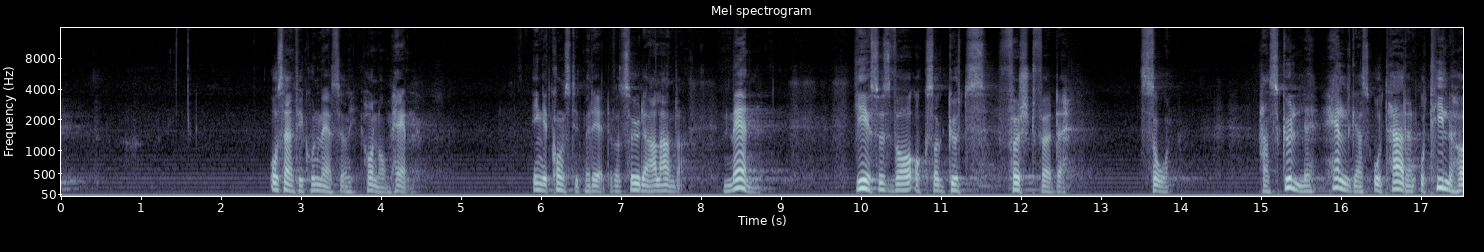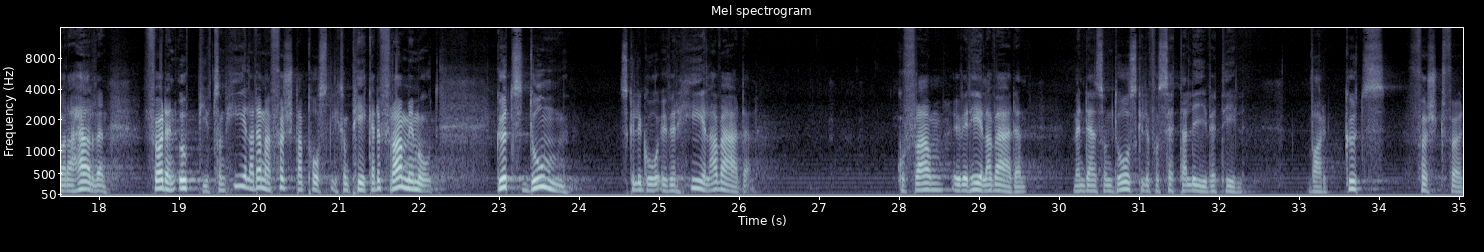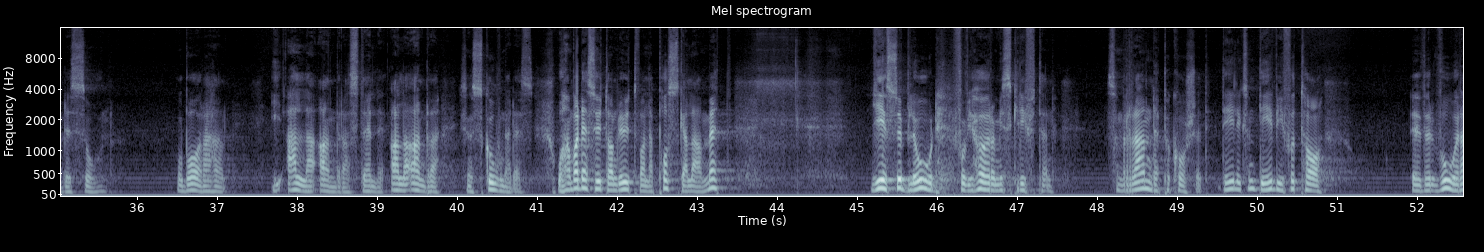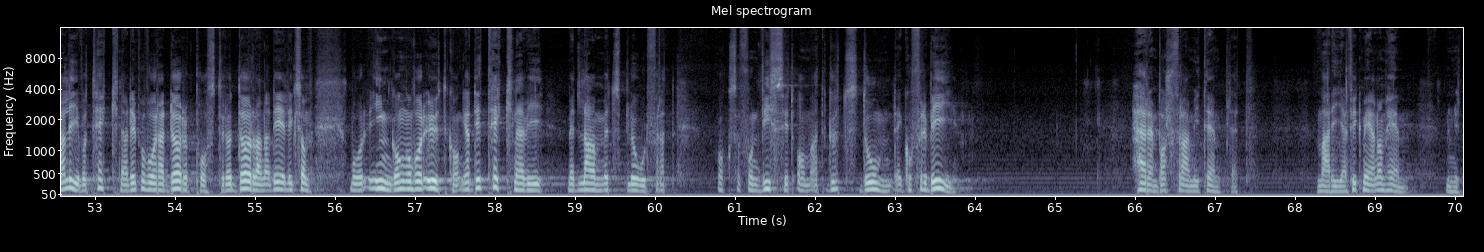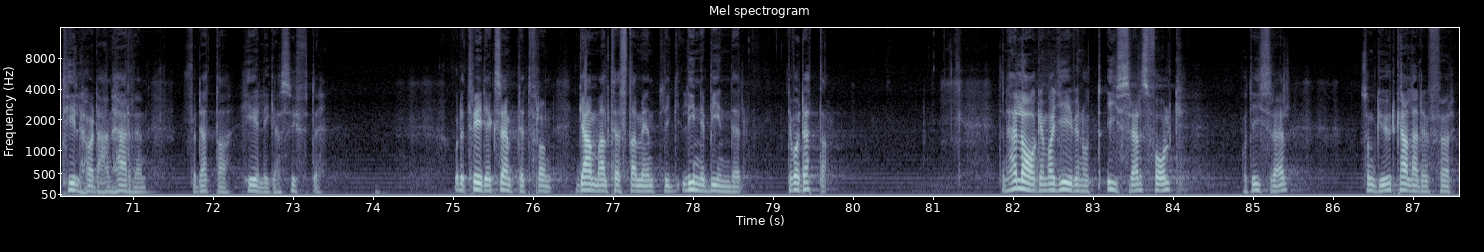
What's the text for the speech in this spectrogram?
Och sen fick hon med sig honom hem. Inget konstigt med det, det var så gjorde alla andra. Men Jesus var också Guds förstfödde son. Han skulle helgas åt Herren och tillhöra Herren för den uppgift som hela denna första post liksom pekade fram emot. Guds dom skulle gå över hela världen. Gå fram över hela världen. Men den som då skulle få sätta livet till var Guds förstfödde son. Och bara han. I alla andra ställen. Alla andra som skonades. Och han var dessutom det utvalda påskalammet. Jesu blod får vi höra om i skriften som rann där på korset. Det är liksom det vi får ta över våra liv och tecknar det på våra dörrposter och dörrarna. Det är liksom vår ingång och vår utgång. Ja, det tecknar vi med Lammets blod för att också få en visshet om att Guds dom, det går förbi. Herren bars fram i templet. Maria fick med honom hem, men nu tillhörde han Herren för detta heliga syfte. Och det tredje exemplet från gammaltestamentlig linnebindel, det var detta. Den här lagen var given åt Israels folk, åt Israel, som Gud kallade för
